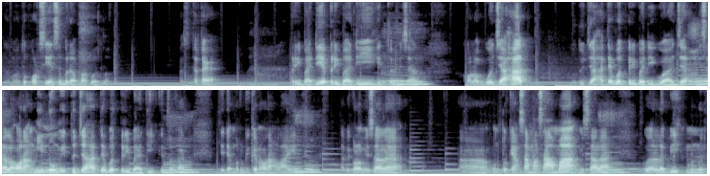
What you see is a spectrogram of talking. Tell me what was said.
agama tuh porsinya seberapa buat lo? Maksudnya kayak pribadi ya pribadi gitu misal. Mhm. kalau gue jahat tuh jahatnya buat pribadi gue aja. Mm. misalnya orang minum itu jahatnya buat pribadi gitu kan. Mhm, tidak merugikan orang lain. Mhm, tapi kalau misalnya uh, untuk yang sama-sama misalnya mhm. gue lebih menun,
